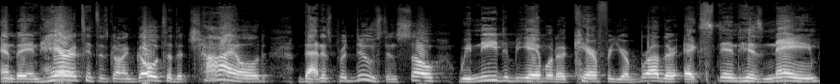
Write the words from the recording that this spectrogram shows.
And the inheritance is going to go to the child that is produced. And so we need to be able to care for your brother, extend his name,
